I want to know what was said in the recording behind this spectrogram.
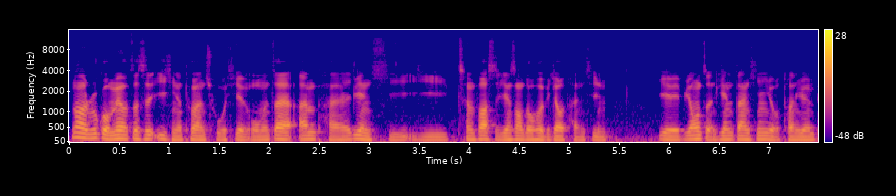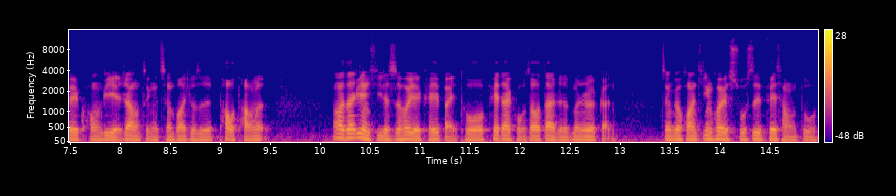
那如果没有这次疫情的突然出现，我们在安排练习以及成发时间上都会比较弹性，也不用整天担心有团员被狂烈，让整个成发就是泡汤了。那在练习的时候也可以摆脱佩戴口罩带来的闷热感，整个环境会舒适非常多。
